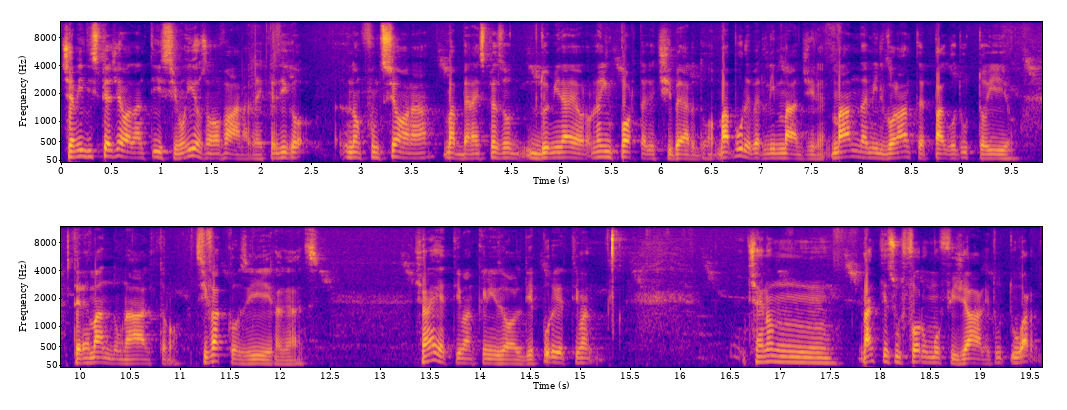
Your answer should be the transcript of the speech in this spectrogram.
cioè mi dispiaceva tantissimo, io sono Fanatec, dico non funziona? Va bene, hai speso 2000 euro, non importa che ci perdo, ma pure per l'immagine, mandami il volante e pago tutto io, te ne mando un altro, si fa così ragazzi, cioè non è che ti mancano i soldi, eppure che ti mancano cioè non, anche sul forum ufficiale, tu, tu guarda,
